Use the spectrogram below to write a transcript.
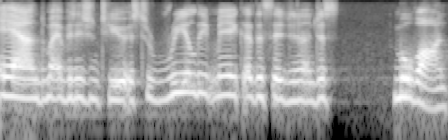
And my invitation to you is to really make a decision and just move on.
